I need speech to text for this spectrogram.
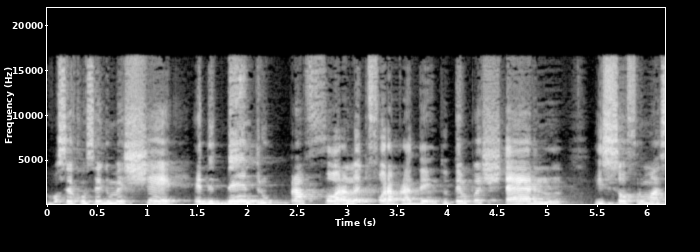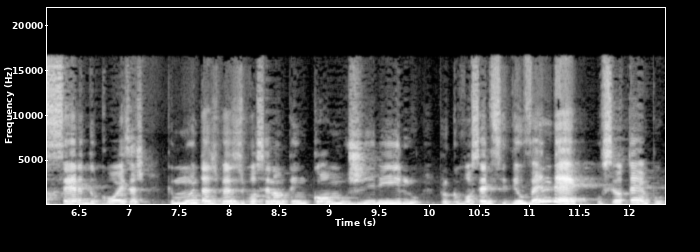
você consegue mexer. É de dentro para fora, não é de fora para dentro. O tempo é externo e sofre uma série de coisas que muitas vezes você não tem como geri-lo, porque você decidiu vender o seu tempo.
